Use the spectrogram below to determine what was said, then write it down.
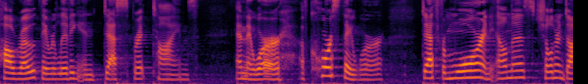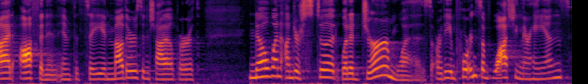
Paul wrote they were living in desperate times. And they were. Of course they were. Death from war and illness, children died often in infancy, and mothers in childbirth. No one understood what a germ was or the importance of washing their hands.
